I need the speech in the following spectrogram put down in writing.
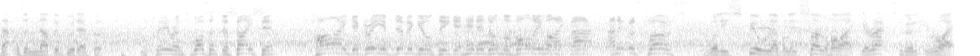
That was another good effort. The clearance wasn't decisive. High degree of difficulty to hit it on the volley like that, and it was close. Well, his skill level is so high. You're absolutely right.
